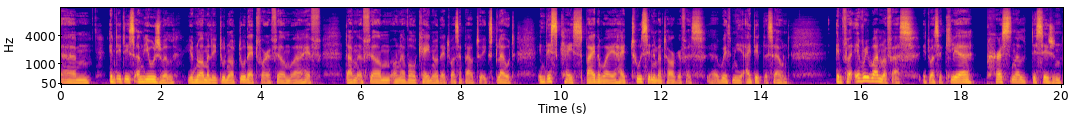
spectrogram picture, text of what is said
um, and it is unusual. You normally do not do that for a film, or have done a film on a volcano that was about to explode. In this case, by the way, I had two cinematographers uh, with me. I did the sound. And for every one of us, it was a clear personal decision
